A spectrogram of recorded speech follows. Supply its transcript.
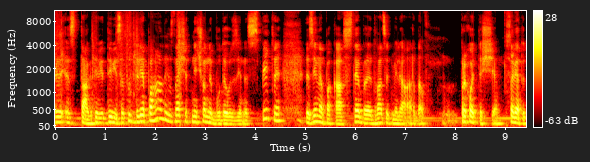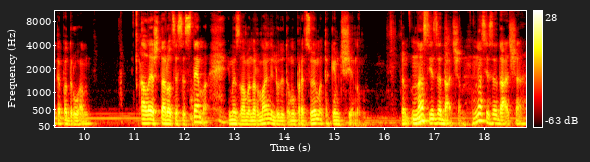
Е, Так, дивіться, тут дві поганих, значить нічого не буде у Зіни. З Зіна пока, з тебе 20 мільярдів. Приходьте ще, советуйте подругам. Але ж Таро це система, і ми з вами нормальні люди, тому працюємо таким чином. У нас є задача. У нас є задача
